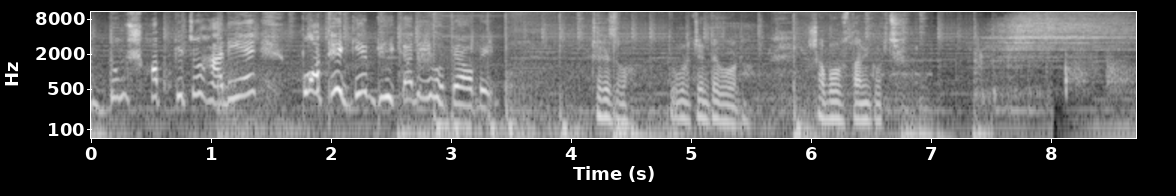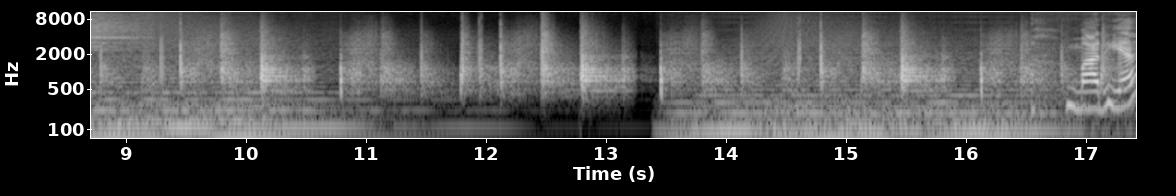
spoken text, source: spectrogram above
একদম সব কিছু হারিয়ে পথে গিয়ে ভিখারি হতে হবে। ঠিক আছে মা তুমি কোনো চিন্তা করো না। সব অবস্থা আমি করছি। মারিয়া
